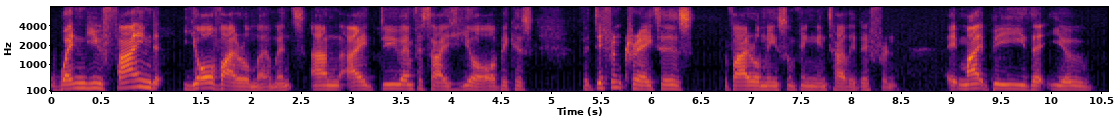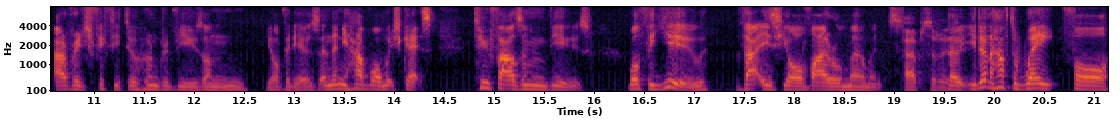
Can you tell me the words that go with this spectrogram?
when you find your viral moment, and I do emphasize your because for different creators, viral means something entirely different. It might be that you average 50 to 100 views on your videos, and then you have one which gets 2,000 views. Well, for you, that is your viral moment. Absolutely. So you don't have to wait for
